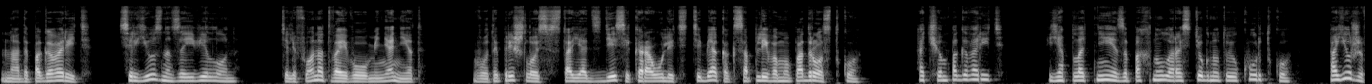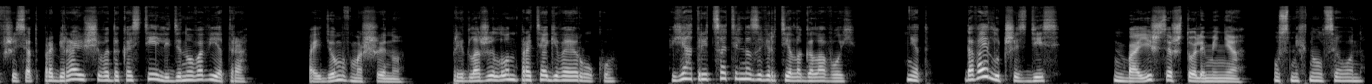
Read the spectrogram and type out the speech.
«Надо поговорить», — серьезно заявил он. «Телефона твоего у меня нет. Вот и пришлось стоять здесь и караулить тебя, как сопливому подростку». «О чем поговорить?» Я плотнее запахнула расстегнутую куртку, поежившись от пробирающего до костей ледяного ветра. Пойдем в машину», — предложил он, протягивая руку. Я отрицательно завертела головой. «Нет, давай лучше здесь». «Боишься, что ли, меня?» — усмехнулся он.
